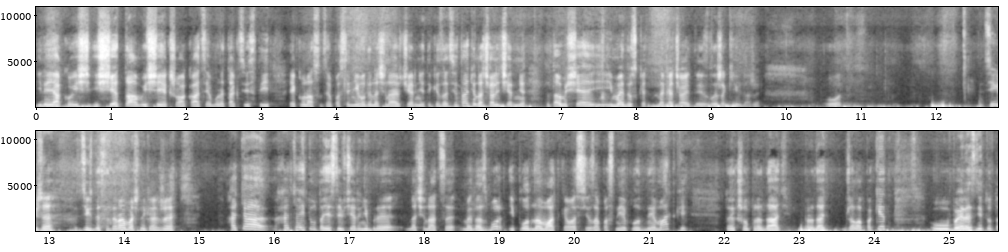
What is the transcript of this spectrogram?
і ніякого іще, іще там, іще якщо акація буде так цвісти, як у нас оце останні годи починає в червні таки зацвітати у началі червня, то там ще і і меду накачаєте із лежаків навіть. От. Цих же цих десятирамочниках вже. Хоча, хоча і тут, якщо в червні буде починатися медозбор і плодна матка, у вас є запасні плодні матки, то якщо продати, продати бджолопакет, у березні тут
